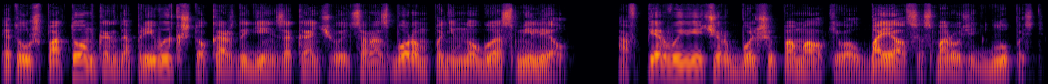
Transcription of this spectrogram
Это уж потом, когда привык, что каждый день заканчивается разбором, понемногу осмелел, а в первый вечер больше помалкивал, боялся сморозить глупость.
